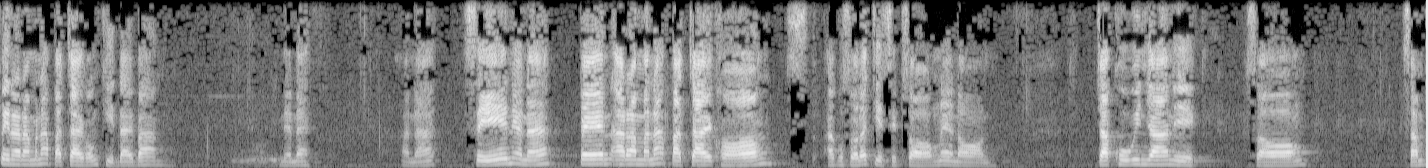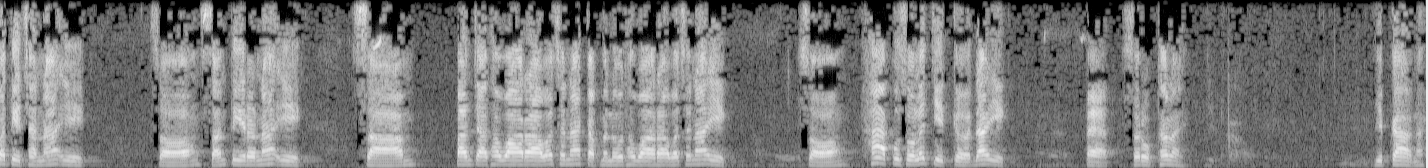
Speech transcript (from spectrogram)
เป็นอารมณปัจจัยของจิตใดบ้าง เนี่ยนะอันนะสีเนี่ยนะเป็นอารมณปัจจัยของอกุศลจิตสิบสองแน่นอนจักขูวิญญาณอีกสองสัมปติชนะอีกสองสันติรณะอีกสามปัญจทวาราวชนะกับมโนทวาราวชนะอีก สองถ้ากุศลจิตเกิดได้อีกแปดสรุปเท่าไหร่ยี่สิบเก้านะ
